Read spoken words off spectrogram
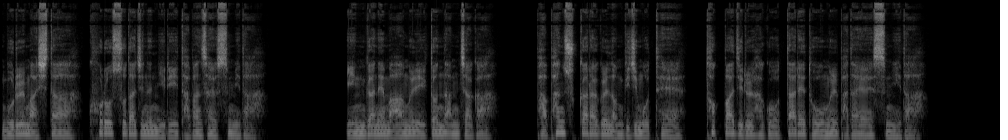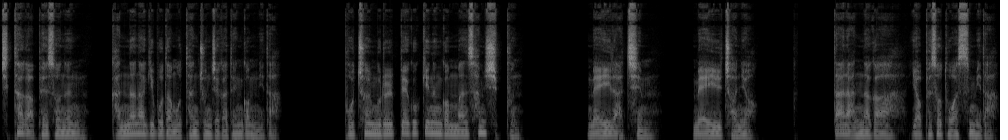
물을 마시다 코로 쏟아지는 일이 다반사였습니다. 인간의 마음을 읽던 남자가 밥 한 숟가락을 넘기지 못해 턱받이를 하고 딸의 도움을 받아야 했습니다. 식탁 앞에서는 갓난아기보다 못한 존재가 된 겁니다. 보철물을 빼고 끼는 것만 30분. 매일 아침, 매일 저녁. 딸 안나가 옆에서 도왔습니다.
